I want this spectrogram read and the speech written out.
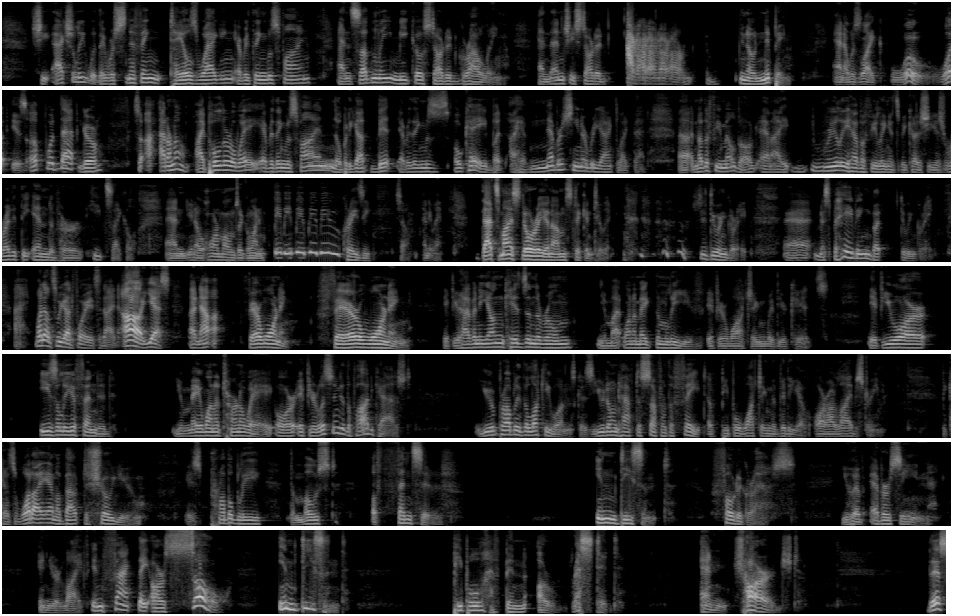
she actually, they were sniffing, tails wagging, everything was fine. And suddenly Miko started growling And then she started, you know, nipping. And I was like, whoa, what is up with that girl? So I, I, don't know. I pulled her away. Everything was fine. Nobody got bit. Everything was okay. But I have never seen her react like that. Uh, another female dog, and I really have a feeling it's because she is right at the end of her heat cycle, and you know hormones are going beep beep beep beep crazy. So anyway, that's my story, and I'm sticking to it. She's doing great, uh, misbehaving, but doing great. All right, what else we got for you tonight? Oh yes, uh, now fair warning, fair warning. If you have any young kids in the room, you might want to make them leave if you're watching with your kids. If you are easily offended, you may want to turn away. Or if you're listening to the podcast, you're probably the lucky ones because you don't have to suffer the fate of people watching the video or our live stream. Because what I am about to show you is probably the most offensive, indecent, photographs you have ever seen in your life. In fact, they are so indecent. People have been arrested and charged. This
